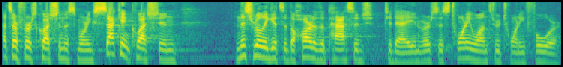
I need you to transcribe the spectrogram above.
That's our first question this morning. Second question, and this really gets at the heart of the passage today in verses 21 through 24.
